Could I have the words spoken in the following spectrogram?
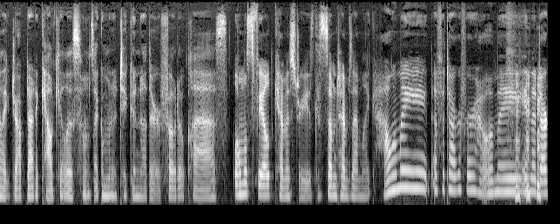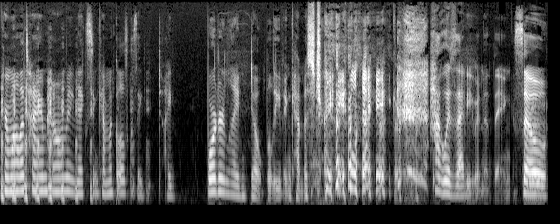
I like dropped out of calculus and I was like, I'm going to take another photo class. Almost failed chemistry because sometimes I'm like, how am I a photographer? How am I in the darkroom all the time? How am I mixing chemicals? Because I, I borderline don't believe in chemistry. like, how is that even a thing? So,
